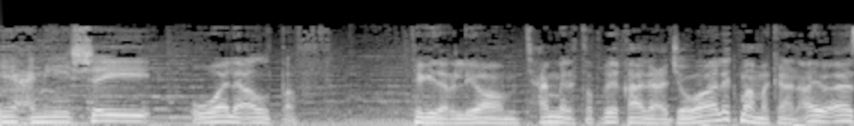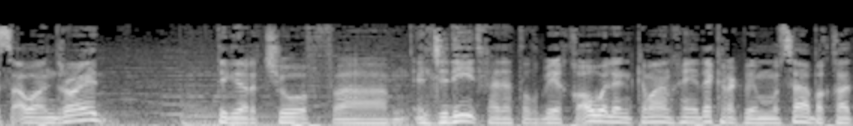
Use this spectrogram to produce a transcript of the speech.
يعني شيء ولا ألطف. تقدر اليوم تحمل التطبيق هذا على جوالك مهما كان iOS أو Android تقدر تشوف آه، الجديد في هذا التطبيق. اولا كمان خليني أذكرك بمسابقة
